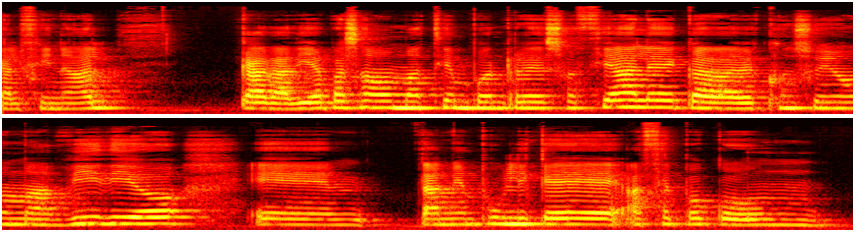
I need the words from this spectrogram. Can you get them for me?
al final cada día pasamos más tiempo en redes sociales, cada vez consumimos más vídeos. Eh, también publiqué hace poco un,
